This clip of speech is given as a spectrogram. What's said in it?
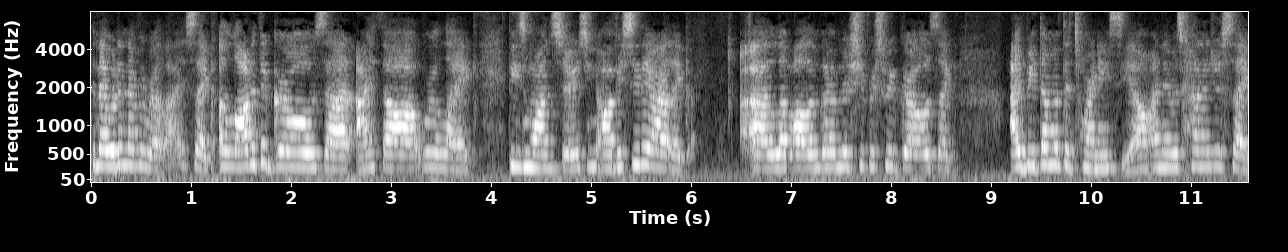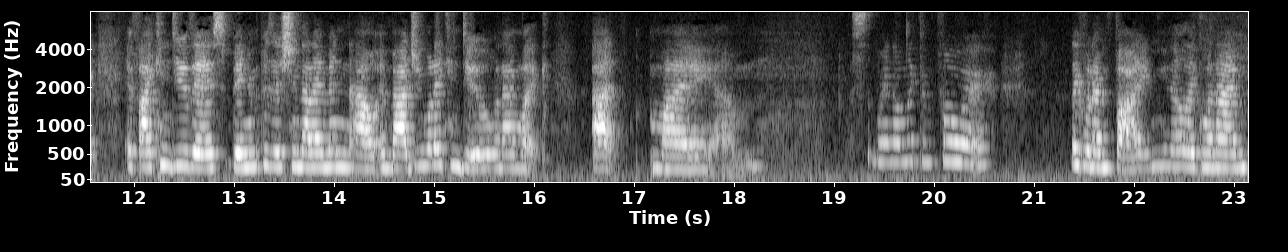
then I would have never realized. Like a lot of the girls that I thought were like these monsters, you know, obviously they are like I love all of them. They're super sweet girls. Like I beat them with the torn ACL, and it was kind of just like, if I can do this, being in the position that I'm in now, imagine what I can do when I'm like at my um, what's the word I'm looking for? Like when I'm fine, you know, like when I'm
